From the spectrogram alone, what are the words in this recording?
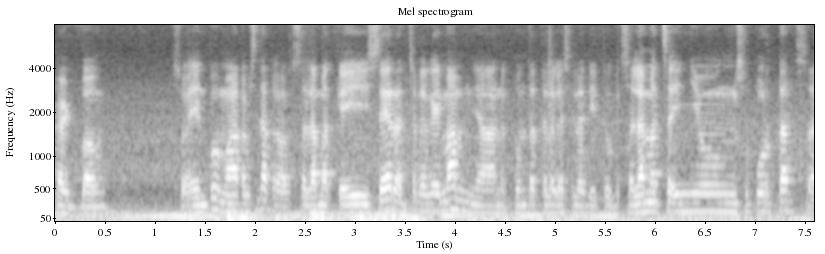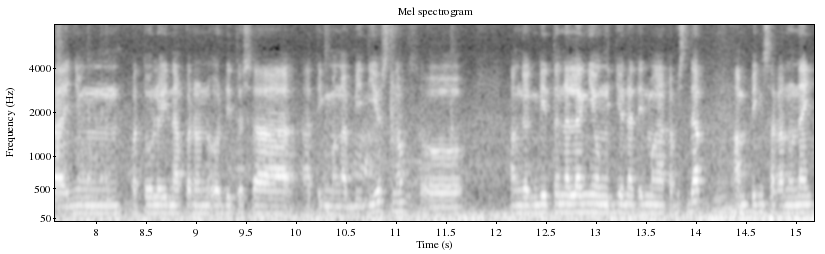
hardbound. So ayun po mga kabisdak, oh, salamat kay sir at saka kay ma'am na nagpunta talaga sila dito. Salamat sa inyong suporta, sa inyong patuloy na panonood dito sa ating mga videos no. So hanggang dito na lang yung video natin mga kabisdak, amping sa kanunay.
